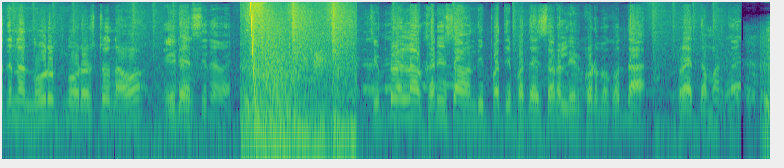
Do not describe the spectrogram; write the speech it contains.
ಅದನ್ನು ನೂರಕ್ಕೆ ನೂರಷ್ಟು ನಾವು ಈಡೇರಿಸಿದ್ದೇವೆ. ಚಿಪ್ಗಳಲ್ಲಿ ನಾವು ಕನಿಷ್ಠ ಒಂದು ಇಪ್ಪತ್ತು, ಇಪ್ಪತ್ತೈದು ಸಾವಿರ ಲೀಡ್ ಕೊಡಬೇಕು ಅಂತ ಪ್ರಯತ್ನ ಮಾಡ್ತಾ ಇದ್ದೀವಿ.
